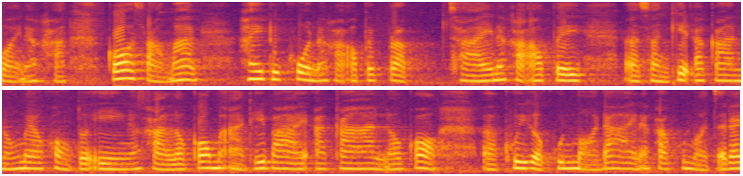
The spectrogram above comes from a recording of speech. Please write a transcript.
บ่อยนะคะ ก็สามารถให้ทุกคนนะคะเอาไปปรับ ใช้นะคะ เอาไปสังเกตอาการน้องแมวของตัวเองนะคะ แล้วก็มาอธิบายอาการแล้วก็คุยกับคุณหมอได้นะคะ คุณหมอจะได้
